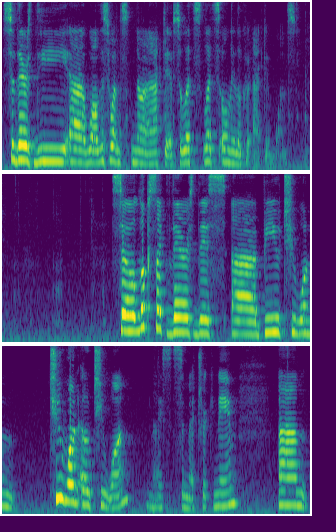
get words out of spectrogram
So there's the, uh, well, this one's not active, so let's, let's only look at active ones. So it looks like there's this uh, BU21021. Nice symmetric name. Um,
